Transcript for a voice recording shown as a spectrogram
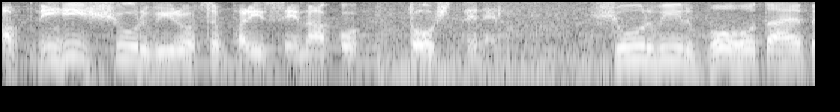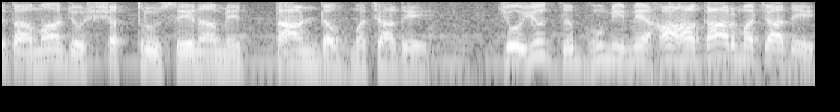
अपनी ही शूरवीरों से भरी सेना को दोष देने लगे। शूरवीर वो होता है पितामह जो शत्रु सेना में तांडव मचा दे जो युद्ध भूमि में हाहाकार मचा दे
